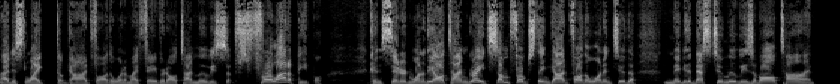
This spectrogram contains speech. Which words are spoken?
I just like The Godfather, one of my favorite all time movies for a lot of people considered one of the all-time greats. Some folks think Godfather 1 and 2 the maybe the best two movies of all time.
